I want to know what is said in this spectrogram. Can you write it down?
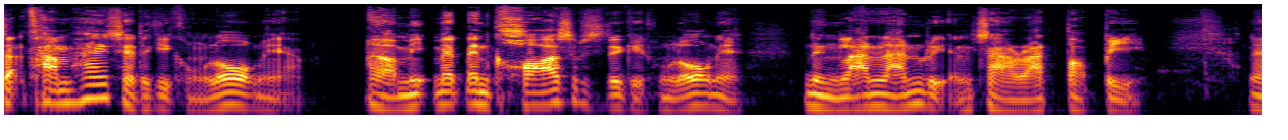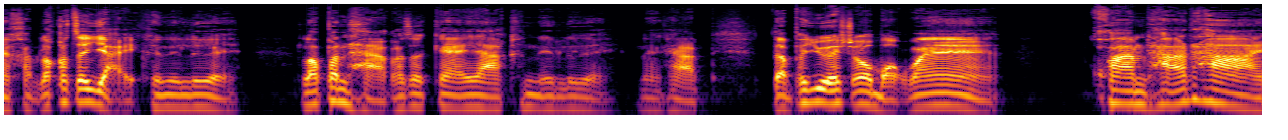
จะทำให้เศรษฐกิจของโลกเนี่ยมันเป็นคอสเศรษฐกิจของโลกเนี่ยหนึ่งล้านล้านเหรียญสหรัฐต่อปีนะครับแล้วก็จะใหญ่ขึ้นเรื่อยๆ แล้วปัญหาก็จะแก้ยากขึ้นเรื่อยๆนะครับ แต่ WHO บอกว่า ความท้าทาย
